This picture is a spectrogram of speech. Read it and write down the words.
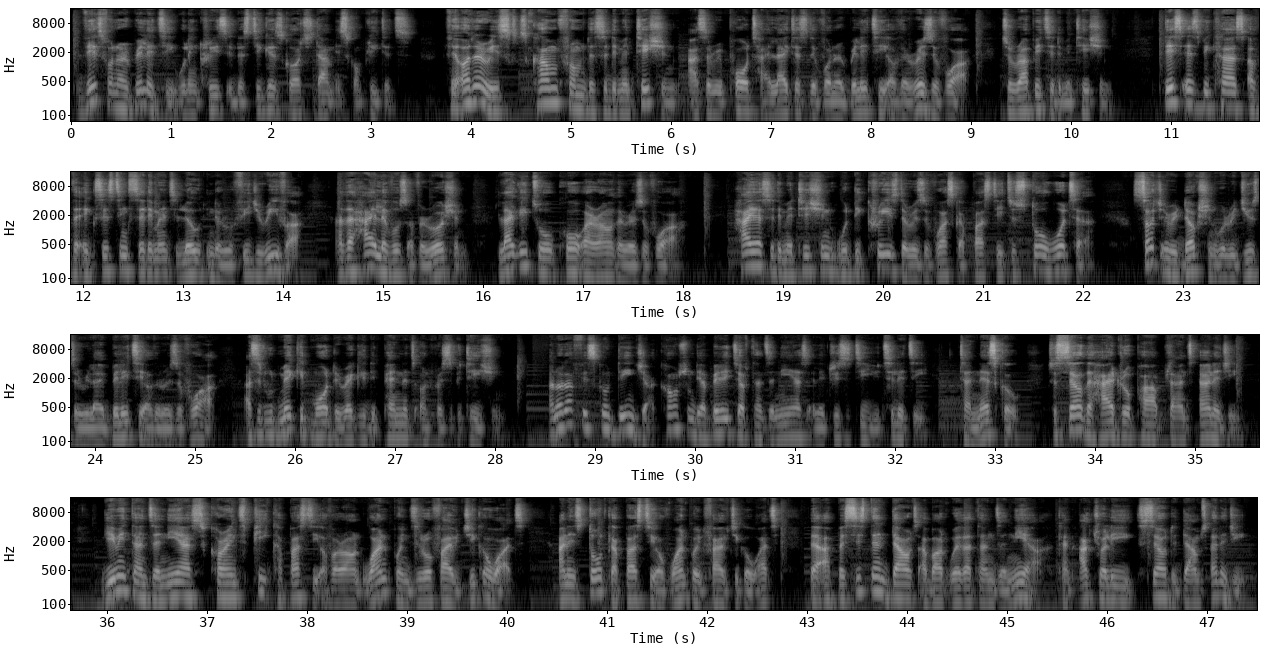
This vulnerability will increase if the Stiegler's Gorge Dam is completed. The other risks come from the sedimentation as the report highlighted the vulnerability of the reservoir to rapid sedimentation. This is because of the existing sediment load in the Rufiji River and the high levels of erosion likely to occur around the reservoir. Higher sedimentation would decrease the reservoir's capacity to store water, such a reduction would reduce the reliability of the reservoir as it would make it more directly dependent on precipitation. Another fiscal danger comes from the ability of Tanzania's electricity utility, TANESCO, to sell the hydropower plant's energy. Given Tanzania's current peak capacity of around 1.05 gigawatts and installed capacity of 1.5 gigawatts, there are persistent doubts about whether Tanzania can actually sell the dam's energy.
